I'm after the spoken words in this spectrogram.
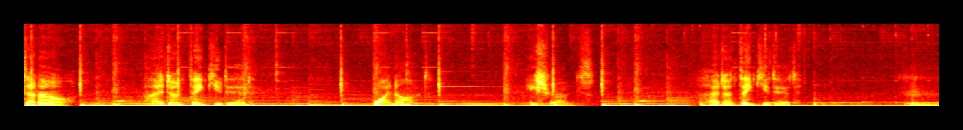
Dunno. I don't think you did. Why not? He shrugs. I don't think you did. Hmm.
